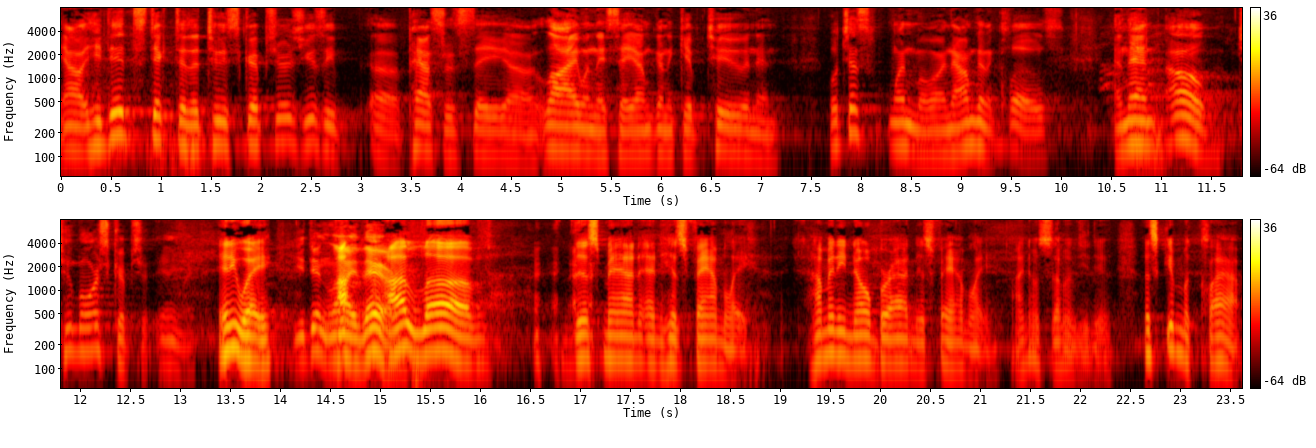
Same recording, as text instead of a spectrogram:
know, he did stick to the two scriptures. Usually, uh, pastors they uh, lie when they say, "I'm going to give two, and then, well, just one more. Now I'm going to close, and then, oh, two more scriptures. Anyway. Anyway, you didn't lie I, there. I love this man and his family. How many know Brad and his family? I know some of you do. Let's give him a clap.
